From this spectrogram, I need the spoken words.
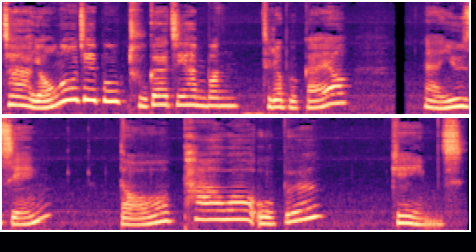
자, 영어 제목 두 가지 한번 드려볼까요? 자, using the power of games.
